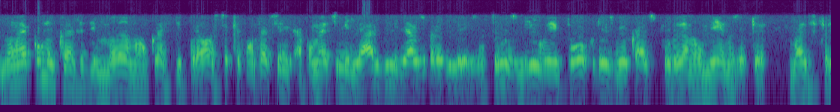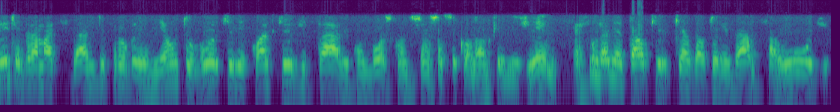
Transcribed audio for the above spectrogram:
Não é como um câncer de mama, um câncer de próstata, que acontece, acomete milhares e milhares de brasileiros. Nós temos mil e pouco, dois mil casos por ano, ou menos até. Mas frente à dramaticidade do problema, e é um tumor que ele é quase que evitável, com boas condições socioeconômicas e higiene, é fundamental que, que as autoridades de saúde,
